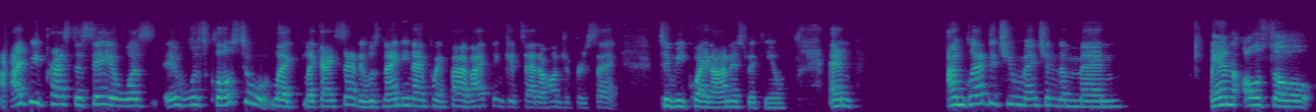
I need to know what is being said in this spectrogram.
I'd be pressed to say it was it was close to like like I said it was 99.5 I think it's at 100% to be quite honest with you. And I'm glad that you mentioned the men and also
